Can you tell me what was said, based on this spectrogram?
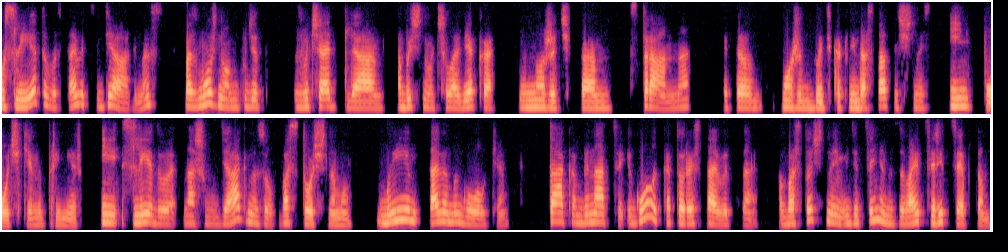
После этого ставится диагноз. Возможно, он будет звучать для обычного человека немножечко странно. Это может быть как недостаточность инь почки, например. И следуя нашему диагнозу восточному, мы ставим иголки. Та комбинация иголок, которая ставится в восточной медицине, называется рецептом.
